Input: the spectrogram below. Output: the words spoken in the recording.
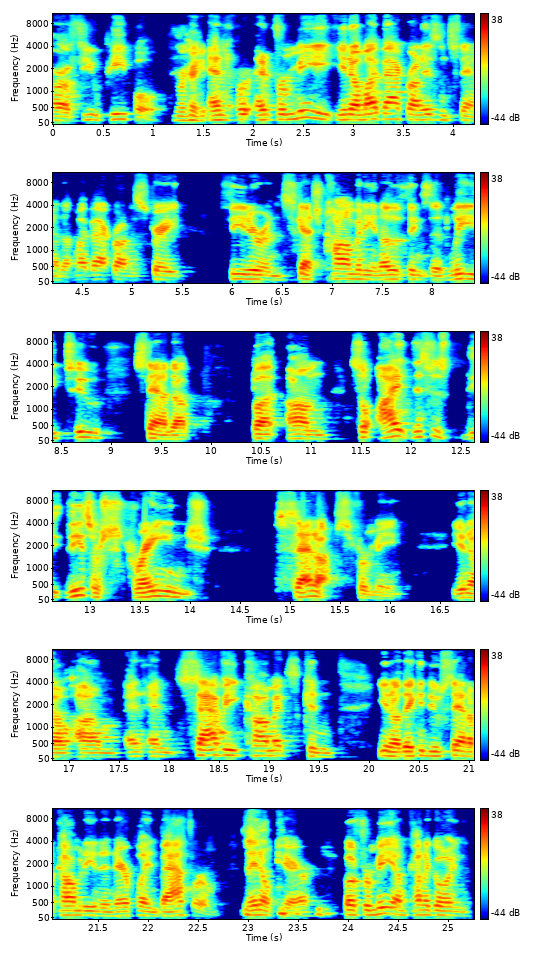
are a few people. Right. And for and for me, you know, my background isn't stand up. My background is straight theater and sketch comedy and other things that lead to stand up. But um so I this is th- these are strange setups for me. You know, um and and savvy comics can you know, they can do stand up comedy in an airplane bathroom. They don't care. but for me, I'm kind of going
